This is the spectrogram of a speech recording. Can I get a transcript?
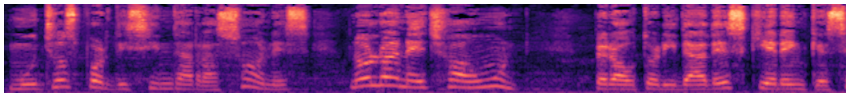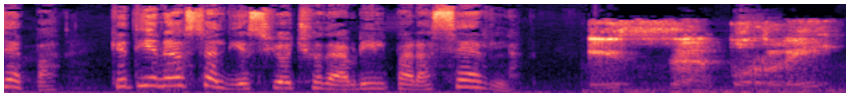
Muchos por distintas razones no lo han hecho aún, pero autoridades quieren que sepa que tiene hasta el 18 de abril para hacerla. Es uh, por ley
